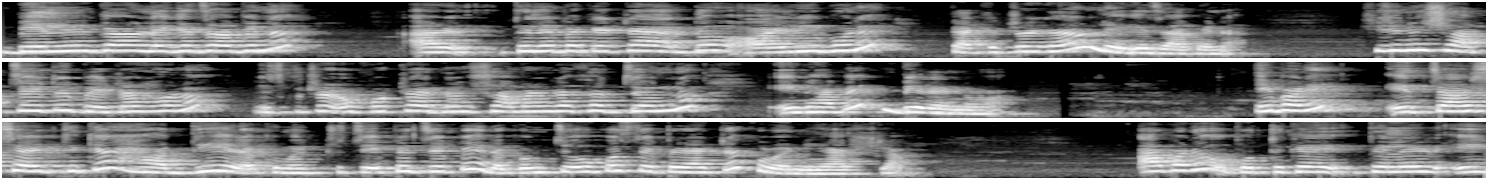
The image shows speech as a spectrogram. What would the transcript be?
বেলের গায়েও লেগে যাবে না। আর তেলের প্যাকেটটা একদম অয়েলি বলে প্যাকেটের গায়েও লেগে যাবে না। সেই জন্য সবচেয়ে বেটার হলো বিস্কুটের ওপরটা একদম সমান রাখার জন্য এইভাবে বেলে নেওয়া। এবারে এর চার সাইড থেকে হাত দিয়ে এরকম একটু চেপে চেপে এরকম চৌকো চেপের একটা করে নিয়ে আসলাম। আবারও উপর থেকে তেলের এই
